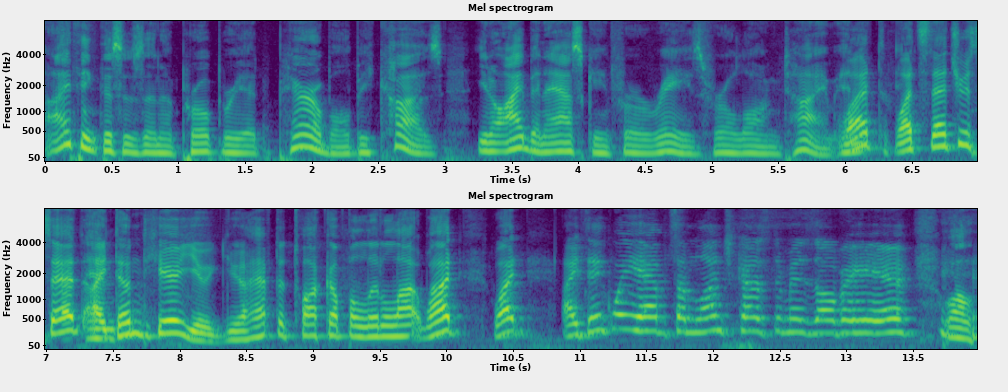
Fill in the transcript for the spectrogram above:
I think this is an appropriate parable because, you know, I've been asking for a raise for a long time. what? What's that you said? I didn't hear you. You have to talk up a little lot. What? What? I think we have some lunch customers over here. Well,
